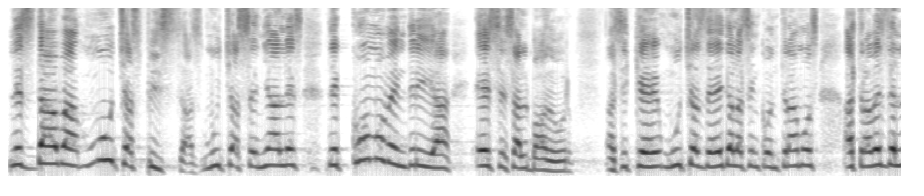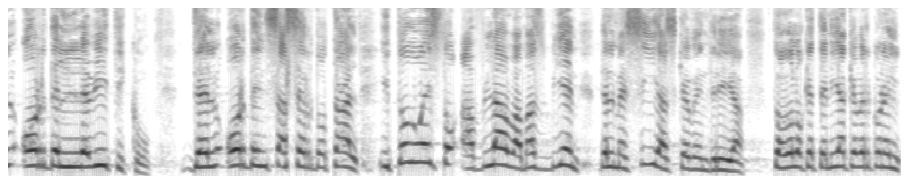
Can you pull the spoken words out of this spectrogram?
les daba muchas pistas, muchas señales de cómo vendría ese Salvador. Así que muchas de ellas las encontramos a través del orden levítico del orden sacerdotal. Y todo esto hablaba más bien del Mesías que vendría. Todo lo que tenía que ver con el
